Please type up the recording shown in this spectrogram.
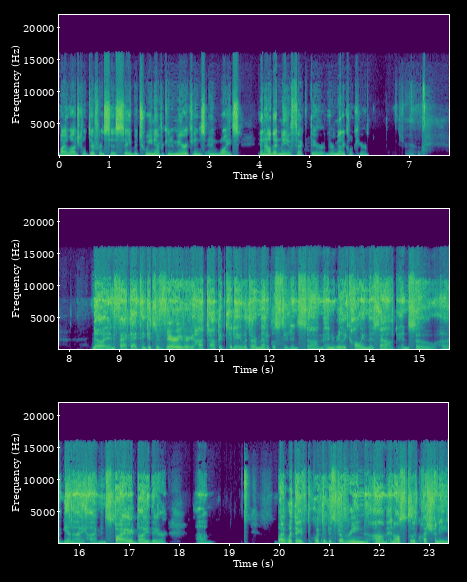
biological differences, say between African Americans and whites and how that may affect their, their medical care. Sure. No, and in fact, I think it's a very, very hot topic today with our medical students um, and really calling this out. And so, uh, again, I, I'm inspired by their um, by what they what they're discovering, um, and also the questioning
